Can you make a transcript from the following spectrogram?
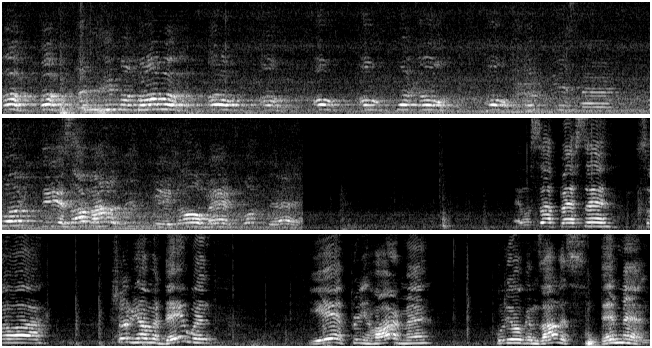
Oh, oh, I just hit my mama. Oh, oh, oh, oh, fuck, oh, oh, fuck this, man. Fuck this. I'm out of this Oh, man, fuck that. Hey, what's up, Besse? So, uh, showed you how my day went. Yeah, pretty hard, man. Julio Gonzalez, dead man.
